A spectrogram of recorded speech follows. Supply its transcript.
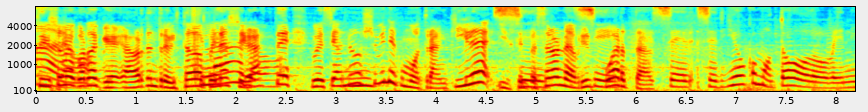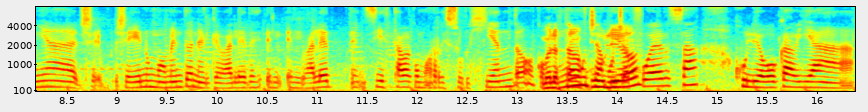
sí. Yo me acuerdo que haberte entrevistado apenas llegaste y vos decías, no, yo vine como tranquila y se empezaron a abrir sí. puertas. Se, se dio como todo, venía, lle- llegué en un momento en el que ballet, el, el ballet en sí estaba como resurgiendo, con Bueno, mucha, Julio. mucha fuerza. Julio Boca había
